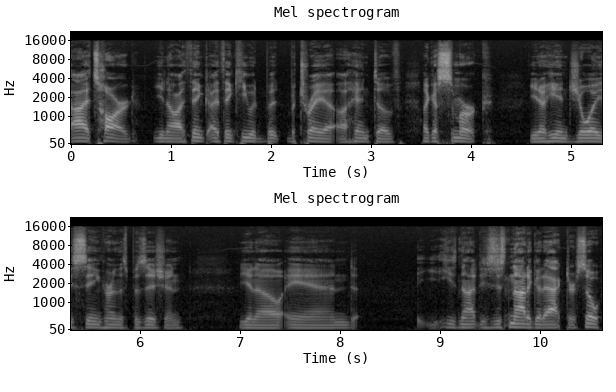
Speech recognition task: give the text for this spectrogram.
uh, it's hard. You know, I think I think he would be- betray a, a hint of like a smirk. You know, he enjoys seeing her in this position. You know, and he's not he's just not a good actor. So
